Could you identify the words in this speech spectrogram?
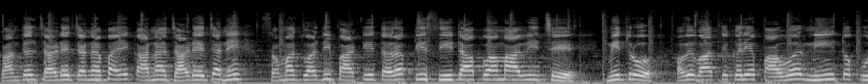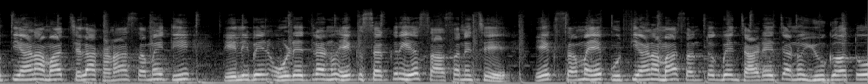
કાંધલ જાડેજાના ભાઈ કાના જાડેજાને સમાજવાદી પાર્ટી તરફથી સીટ આપવામાં આવી છે. મિત્રો, હવે વાત કરીએ પાવરની તો કુતિયાણામાં છેલ્લા ઘણા સમયથી ટેલીબેન ઓડેદરાનું એક સક્રિય શાસન છે. એક સમયે કુતિયાણામાં સંતોકબેન જાડેજાનો યુગ હતો.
